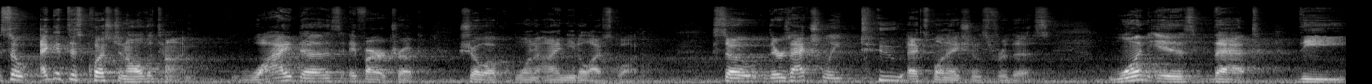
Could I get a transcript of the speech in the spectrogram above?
So I get this question all the time. Why does a fire truck show up when I need a life squad? So there's actually two explanations for this. One is that the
